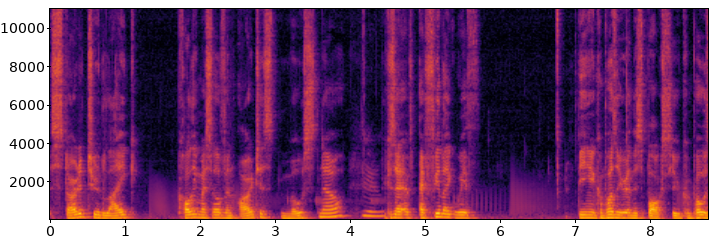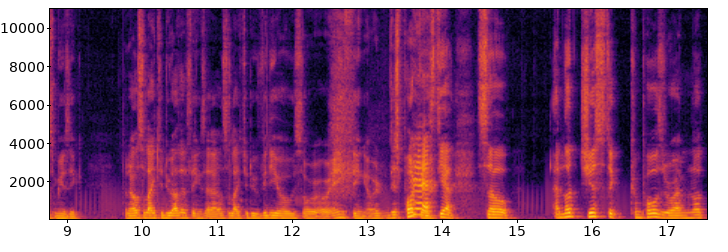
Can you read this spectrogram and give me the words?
started to like calling myself an artist most now Yeah. because i, I feel like with being a composer you're in this box you compose music but i also like to do other things i also like to do videos or, or anything or this podcast yeah. so i'm not just a composer i'm not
